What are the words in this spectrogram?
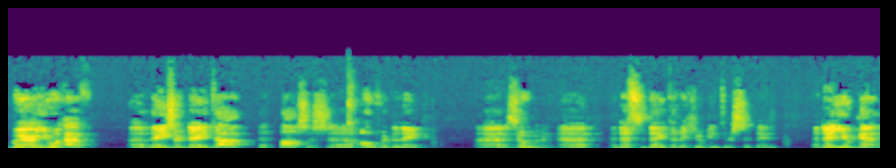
where you have uh, laser data that passes uh, over the lake. Uh, so, and that's the data that you're interested in. And then you can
